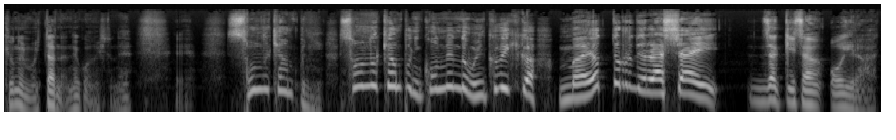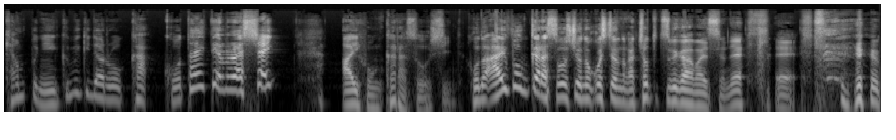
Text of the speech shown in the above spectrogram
去年も言ったんだよねこの人ね、えーそんなキャンプにそんなキャンプに今年度も行くべきか迷っとるでらっしゃい。ザッキーさん、おいらはキャンプに行くべきだろうか答えてらっしゃい。iPhone から送信。この iPhone から送信を残してるのがちょっと爪が甘いですよね。ええ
